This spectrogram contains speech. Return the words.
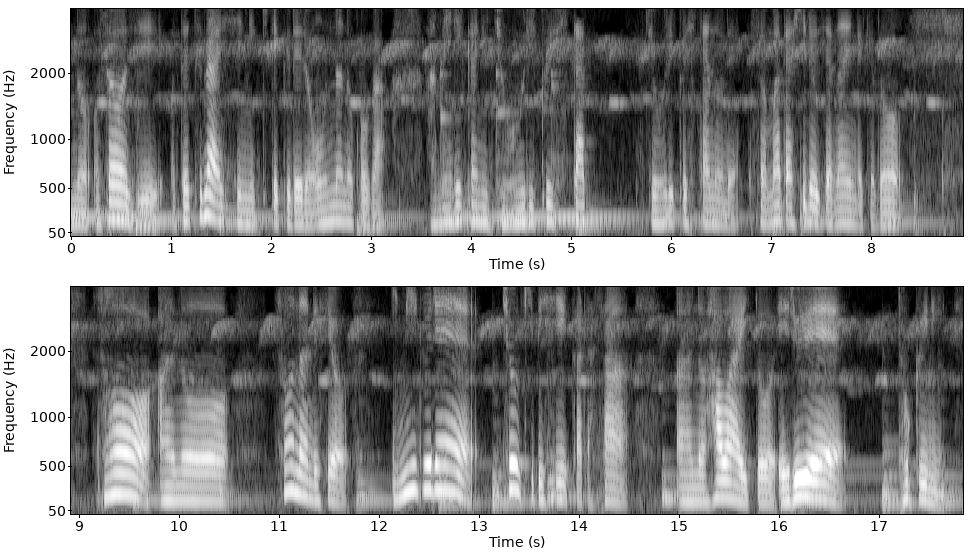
のお掃除お手伝いしに来てくれる女の子がアメリカに上陸した上陸したのでそうまだヒロじゃないんだけどそうあのそうなんですよ。イミグレ超厳しいからさあのハワイと LA 特に。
